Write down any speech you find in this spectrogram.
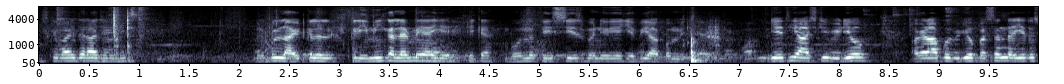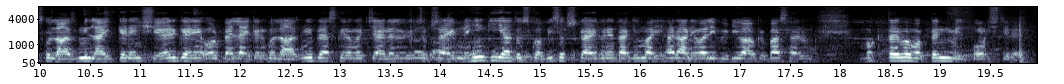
इसके बाद इधर आ जाएगी। बिल्कुल लाइट कलर क्रीमी कलर में है ये, ठीक है? बहुत नफीस चीज़ बनी हुई है, ये भी आपको मिल जाएगी। ये थी आज की वीडियो अगर आपको वीडियो पसंद आई है तो उसको लाजमी लाइक करें, शेयर करें और बेल आइकन को लाजमी प्रेस करें। अगर चैनल सब्सक्राइब नहीं किया तो उसको अभी सब्सक्राइब करें ताकि हमारी हर आने वाली वीडियो आपके पास हर वक्ता वक्ता पहुँचती रहे।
